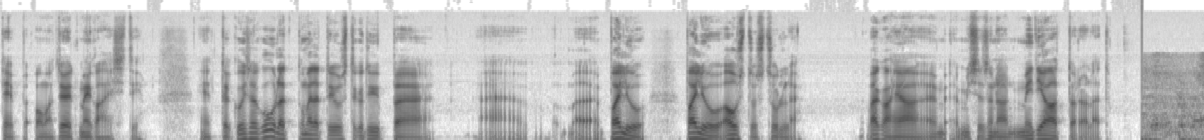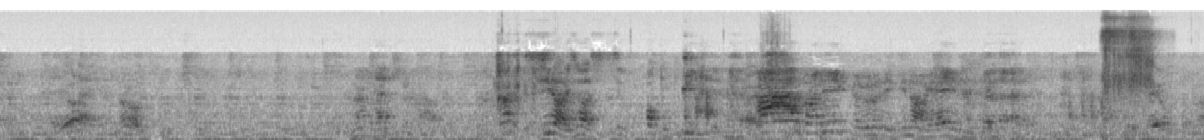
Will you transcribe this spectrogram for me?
teeb oma tööd mega hästi. et kui sa kuulad tumedate juustega tüüpe äh,, palju, palju austust sulle. väga hea, mis see sõna on, mediaator oled. ei ole, no sina ei saa, see on fucking pilti. ma olen ikka kuradi kino käinud. ikka juhtub, no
